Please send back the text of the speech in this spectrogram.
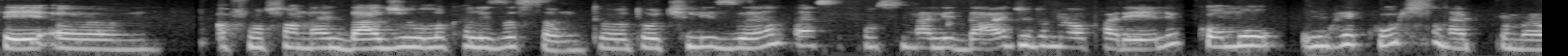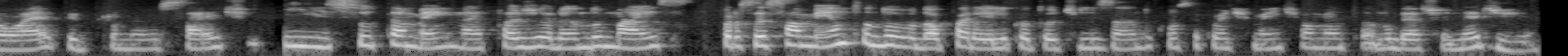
ter um, a funcionalidade de localização. Então, eu estou utilizando essa funcionalidade do meu aparelho como um recurso né, para o meu app, para o meu site, e isso também está né, tá gerando mais processamento do, do aparelho que eu estou utilizando, consequentemente aumentando o gasto de energia.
